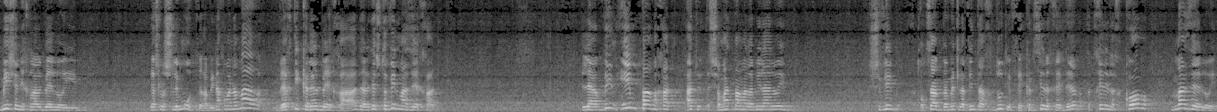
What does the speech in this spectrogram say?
מי שנכלל באלוהים, יש לו שלמות. ורבי נחמן אמר, ואיך תיכלל באחד? על ידי שתבין מה זה אחד. להבין, אם פעם אחת, את שמעת פעם על המילה אלוהים? שבי, את רוצה באמת להבין את האחדות? יפה, כנסי לחדר, תתחילי לחקור מה זה אלוהים.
